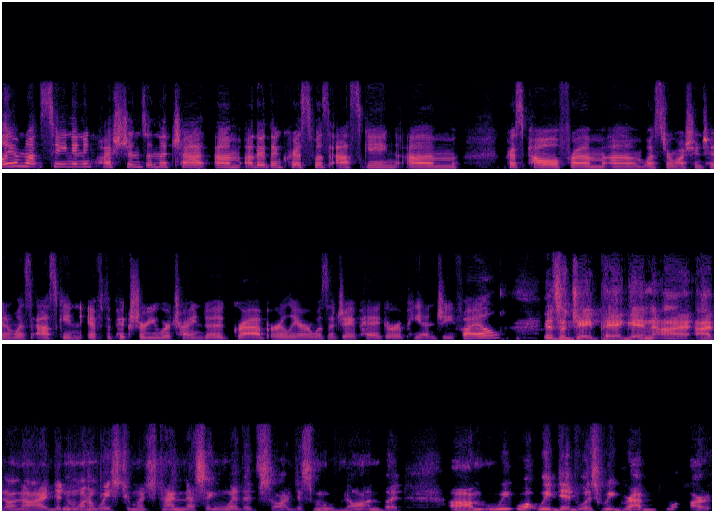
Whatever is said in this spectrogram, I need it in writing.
Kelly, I'm not seeing any questions in the chat um, other than Chris was asking, um, Chris Powell from um, Western Washington was asking if the picture you were trying to grab earlier was a JPEG or a PNG file. It's a JPEG and I, I don't know, I didn't want to waste too much time messing with it. So I just moved on. But um, we what we did was we grabbed our,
